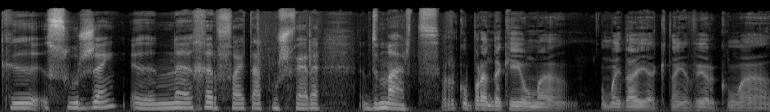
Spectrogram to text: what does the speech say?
que surgem na rarefeita atmosfera de Marte. Recuperando aqui uma, uma ideia que tem a ver com a,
